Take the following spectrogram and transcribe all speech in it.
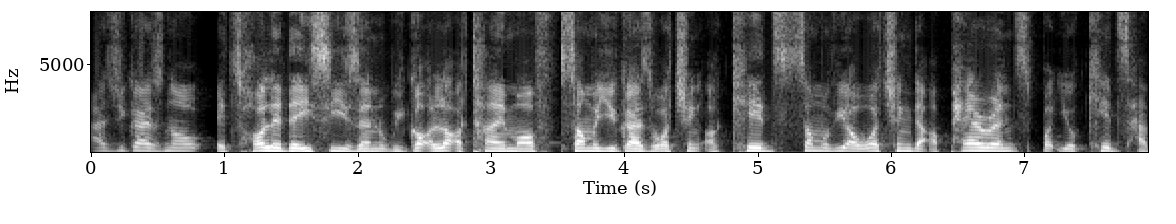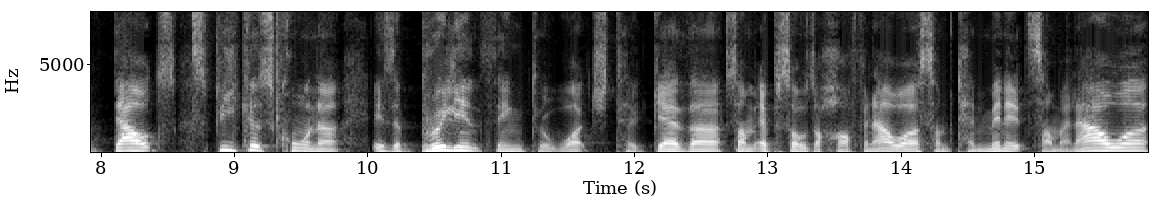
As you guys know, it's holiday season. We got a lot of time off. Some of you guys watching are kids. Some of you are watching that are parents, but your kids have doubts. Speaker's Corner is a brilliant thing to watch together. Some episodes are half an hour, some 10 minutes, some an hour.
